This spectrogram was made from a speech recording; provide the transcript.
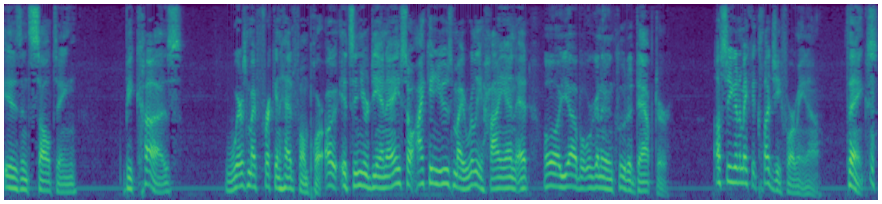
is insulting because where's my frickin' headphone port? Oh, it's in your DNA, so I can use my really high end at. Oh yeah, but we're going to include adapter. Oh, so you're going to make it kludgy for me now? Thanks.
